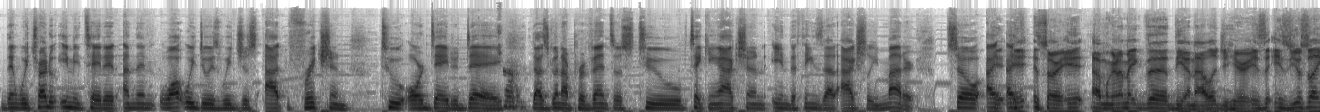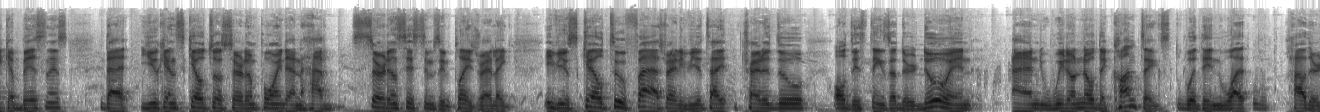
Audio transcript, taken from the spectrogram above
then we try to imitate it, and then what we do is we just add friction to our day to day that's going to prevent us to taking action in the things that actually matter. So I, It- I it- sorry, it, I'm gonna make the the analogy here. Is is just like a business that you can scale to a certain point and have certain systems in place, right? Like if you scale too fast, right? If you t- try to do all these things that they're doing, and we don't know the context within what how they're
